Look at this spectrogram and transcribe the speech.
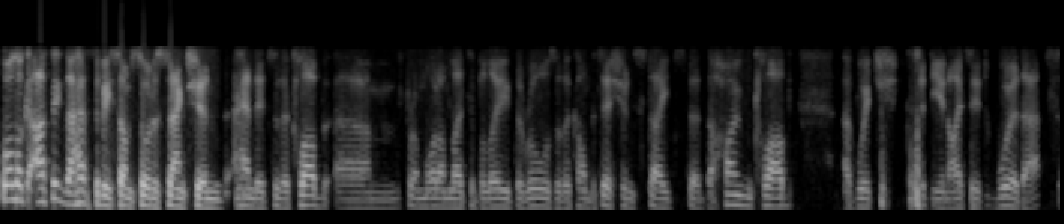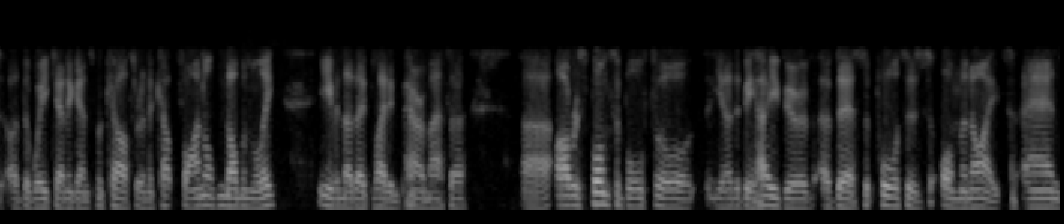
Well, look, I think there has to be some sort of sanction handed to the club. Um, from what I'm led to believe, the rules of the competition states that the home club, of which Sydney United were that at the weekend against Macarthur in the cup final, nominally, even though they played in Parramatta, uh, are responsible for you know the behaviour of, of, their supporters on the night. And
